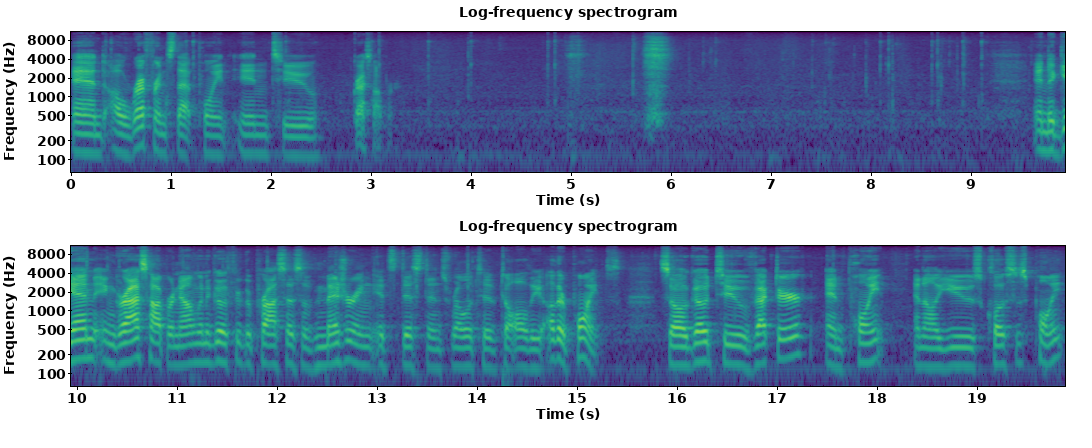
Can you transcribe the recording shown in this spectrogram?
And I'll reference that point into Grasshopper. And again, in Grasshopper, now I'm going to go through the process of measuring its distance relative to all the other points. So I'll go to vector and point, and I'll use closest point.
